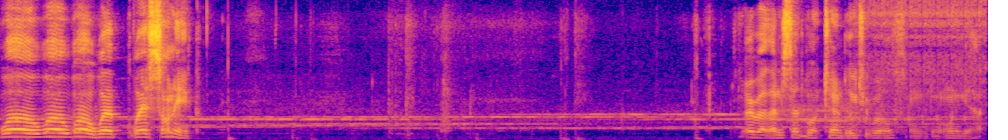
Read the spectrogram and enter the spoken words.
Whoa, whoa, whoa, where, where's Sonic? I said turn blue too well, so I don't want to get hacked.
